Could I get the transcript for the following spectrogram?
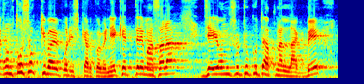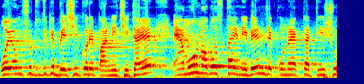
এখন তোষক কীভাবে পরিষ্কার করবেন? এক্ষেত্রে মশালা যেই অংশটুকুতে আপনার লাগবে, ওই অংশটুকুকে বেশি করে পানি ছিটায়ে এমন অবস্থায় নেবেন যে কোনো একটা টিস্যু,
